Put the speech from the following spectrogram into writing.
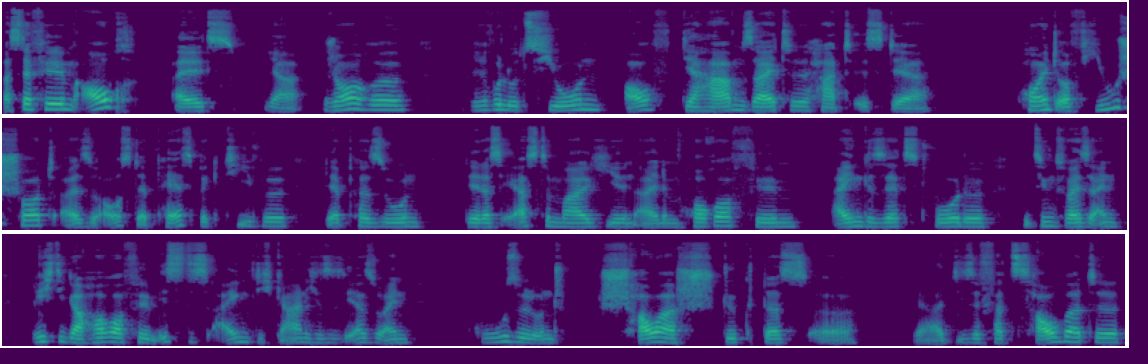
Was der Film auch als ja, Genre Revolution auf der Habenseite hat, ist der Point-of-View-Shot, also aus der Perspektive der Person, der das erste Mal hier in einem Horrorfilm eingesetzt wurde, beziehungsweise ein richtiger Horrorfilm ist es eigentlich gar nicht. Es ist eher so ein Grusel- und Schauerstück, das äh, ja diese verzauberte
